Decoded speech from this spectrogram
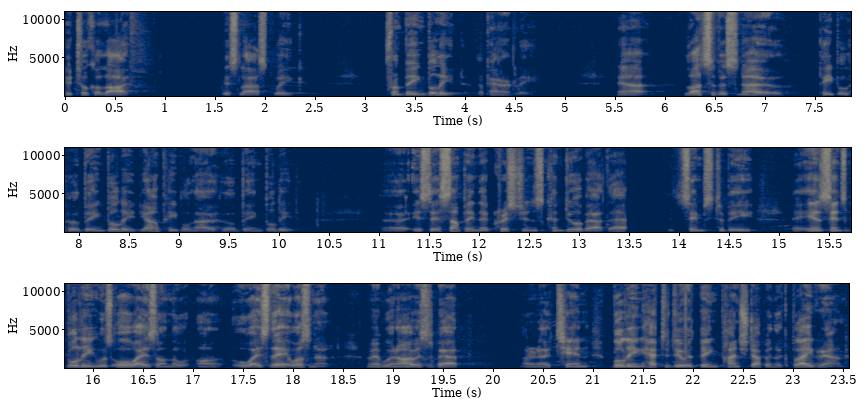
who took a life this last week from being bullied, apparently. Now, lots of us know people who are being bullied, young people know who are being bullied. Uh, is there something that Christians can do about that? It seems to be in a sense, bullying was always, on the, on, always there, wasn't it? I remember when I was about, I don't know, 10, bullying had to do with being punched up in the playground.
